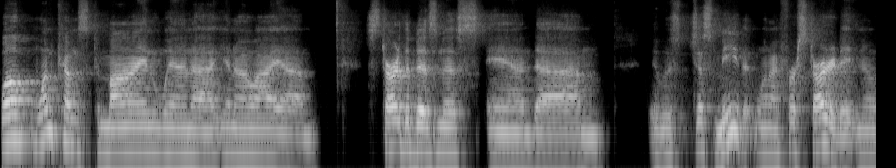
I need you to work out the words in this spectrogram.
well, one comes to mind when uh, you know I um, started the business, and um, it was just me that when I first started it, you know,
